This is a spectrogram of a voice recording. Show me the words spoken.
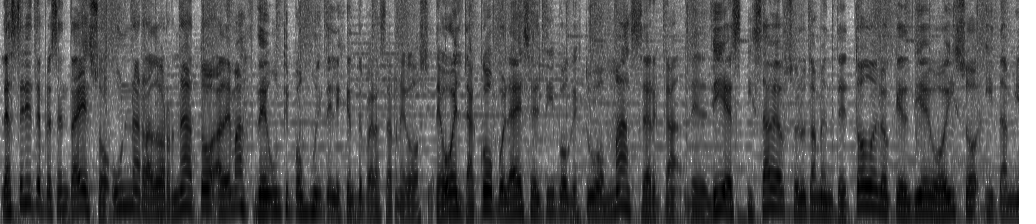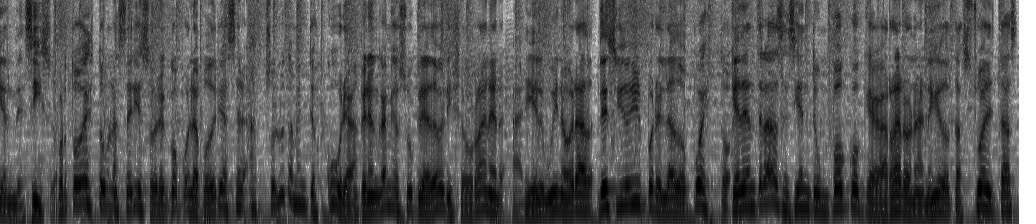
La serie te presenta eso, un narrador nato, además de un tipo muy inteligente para hacer negocios. De vuelta, Coppola es el tipo que estuvo más cerca del 10 y sabe absolutamente todo lo que el Diego hizo y también deshizo. Por todo esto, una serie sobre Coppola podría ser absolutamente oscura, pero en cambio su creador y showrunner, Ariel Winograd, decidió ir por el lado opuesto, que de entrada se siente un poco que agarraron anécdotas sueltas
